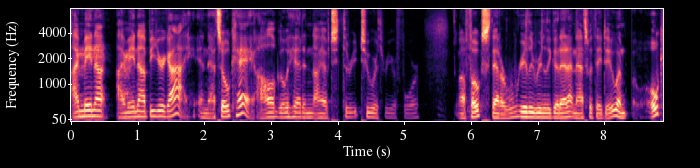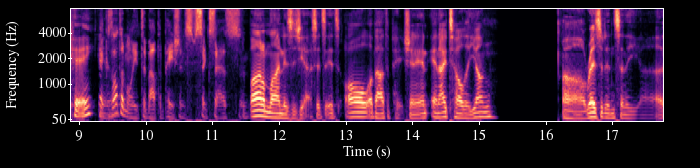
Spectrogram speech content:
I may not I may not be your guy, and that's okay. I'll go ahead and I have t- three, two or three or four uh, folks that are really really good at it, and that's what they do. And okay, Yeah, because ultimately it's about the patient's success. And, bottom line is is yes, it's it's all about the patient. And and I tell the young uh, residents and the uh,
